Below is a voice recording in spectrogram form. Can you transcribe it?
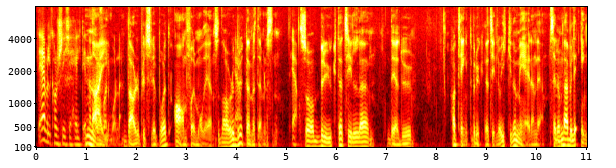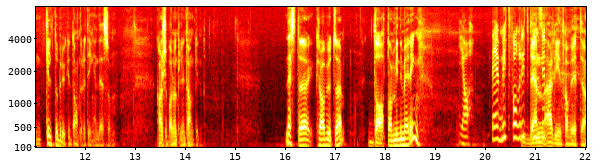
det er vel kanskje ikke helt innenfor formålet? Nei, da er du plutselig på et annet formål igjen, så da har du Ja. brutt den bestemmelsen. Ja. Så bruk det til eh, det du har tenkt å bruke det til, og ikke noe mer enn det. Selv om det er veldig enkelt å bruke det til andre ting enn det som kanskje var omtrent opprinnelige tanken. Neste krav ute, dataminimering. Ja. Det er mitt Den er din favoritt, ja.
